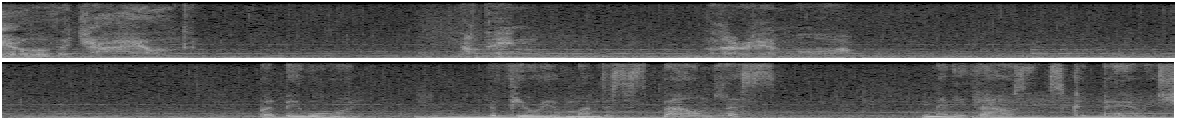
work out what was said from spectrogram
Kill the child. Nothing will hurt him more. But be warned, the fury of Mundus is boundless. Many thousands could perish.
